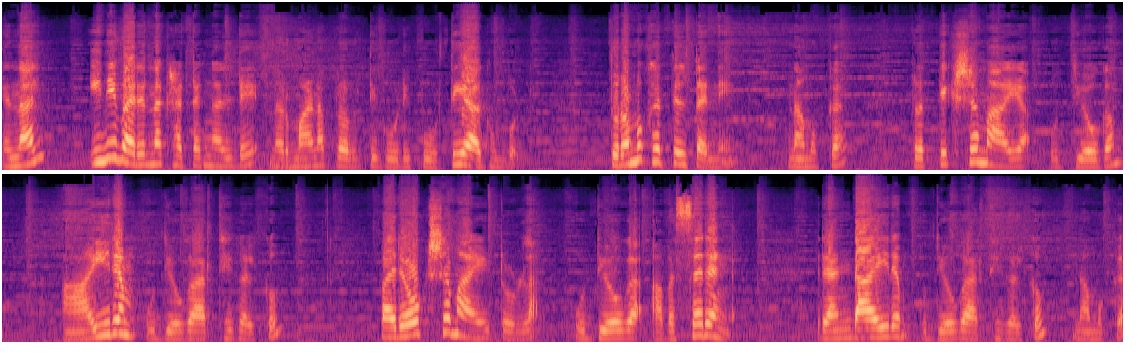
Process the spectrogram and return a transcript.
എന്നാൽ ഇനി വരുന്ന ഘട്ടങ്ങളുടെ നിർമ്മാണ പ്രവൃത്തി കൂടി പൂർത്തിയാകുമ്പോൾ തുറമുഖത്തിൽ തന്നെ നമുക്ക് പ്രത്യക്ഷമായ ഉദ്യോഗം ആയിരം ഉദ്യോഗാർത്ഥികൾക്കും പരോക്ഷമായിട്ടുള്ള ഉദ്യോഗ അവസരങ്ങൾ രണ്ടായിരം ഉദ്യോഗാർത്ഥികൾക്കും നമുക്ക്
